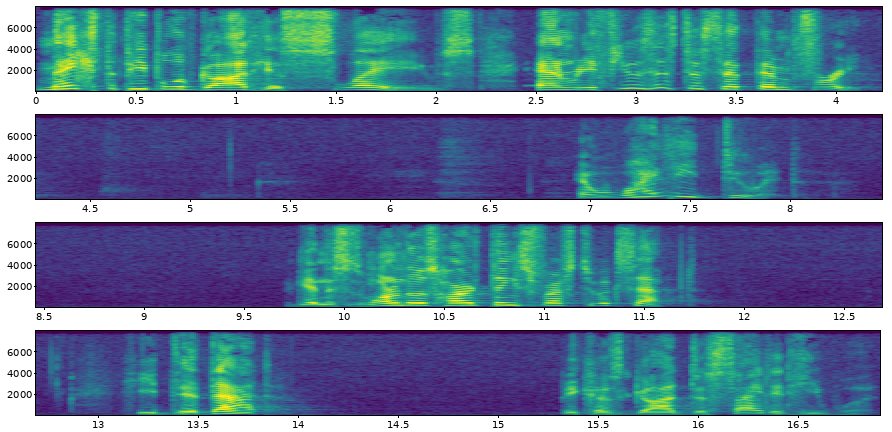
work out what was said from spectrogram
makes the people of God his slaves and refuses to set them free. And why did he do it? Again, this is one of those hard things for us to accept. He did that because God decided he would.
